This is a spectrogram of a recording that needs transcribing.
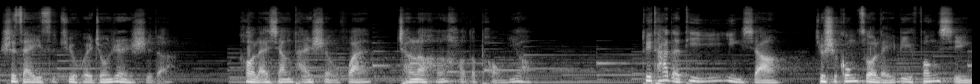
是在一次聚会中认识的，后来相谈甚欢，成了很好的朋友。对他的第一印象就是工作雷厉风行，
